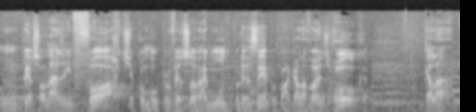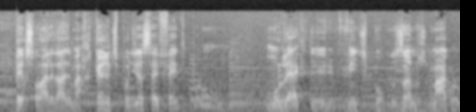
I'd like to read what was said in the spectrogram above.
um personagem forte, como o professor Raimundo, por exemplo, com aquela voz rouca, aquela personalidade marcante, podia ser feito por um, um moleque de vinte e poucos anos, magro,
